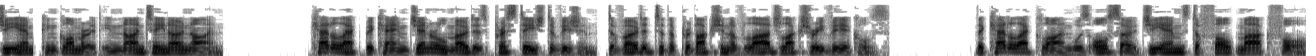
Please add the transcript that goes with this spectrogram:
(GM) conglomerate in 1909. Cadillac became General Motors' prestige division, devoted to the production of large luxury vehicles. The Cadillac line was also GM's default marque for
